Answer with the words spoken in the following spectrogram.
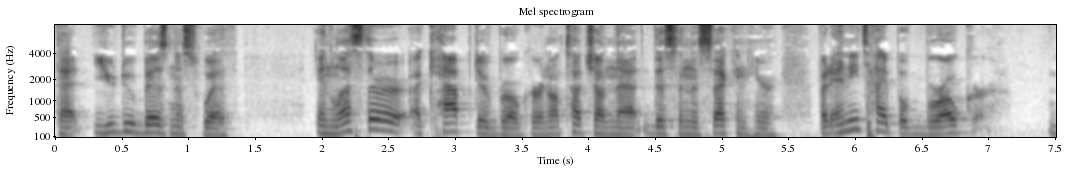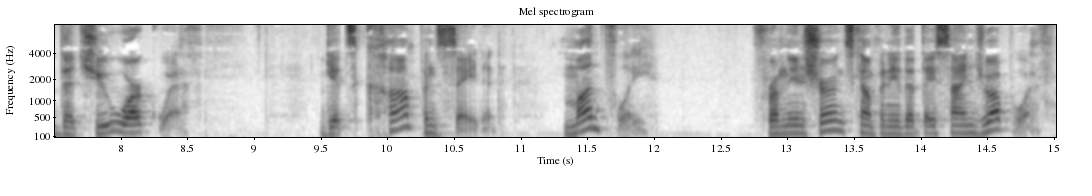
that you do business with, unless they're a captive broker, and I'll touch on that this in a second here, but any type of broker that you work with gets compensated monthly from the insurance company that they signed you up with.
